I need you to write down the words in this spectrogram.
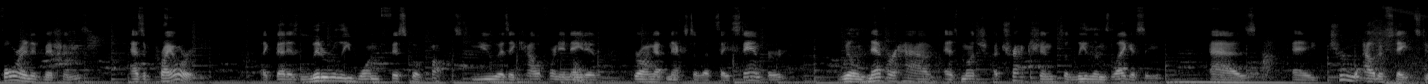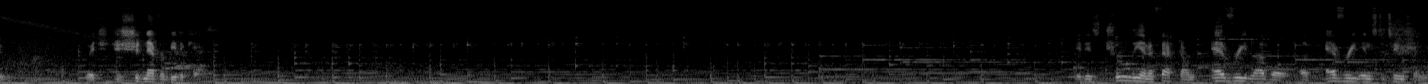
foreign admissions as a priority. Like that is literally one fiscal cost. You as a California native growing up next to let's say Stanford will never have as much attraction to Leland's legacy as a true out of state student, which just should never be the case. It is truly an effect on every level of every institution.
